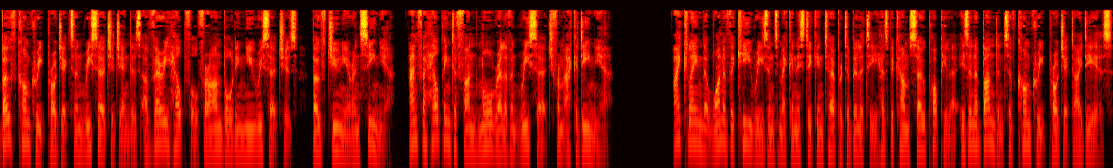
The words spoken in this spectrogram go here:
Both concrete projects and research agendas are very helpful for onboarding new researchers, both junior and senior, and for helping to fund more relevant research from academia. I claim that one of the key reasons mechanistic interpretability has become so popular is an abundance of concrete project ideas,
